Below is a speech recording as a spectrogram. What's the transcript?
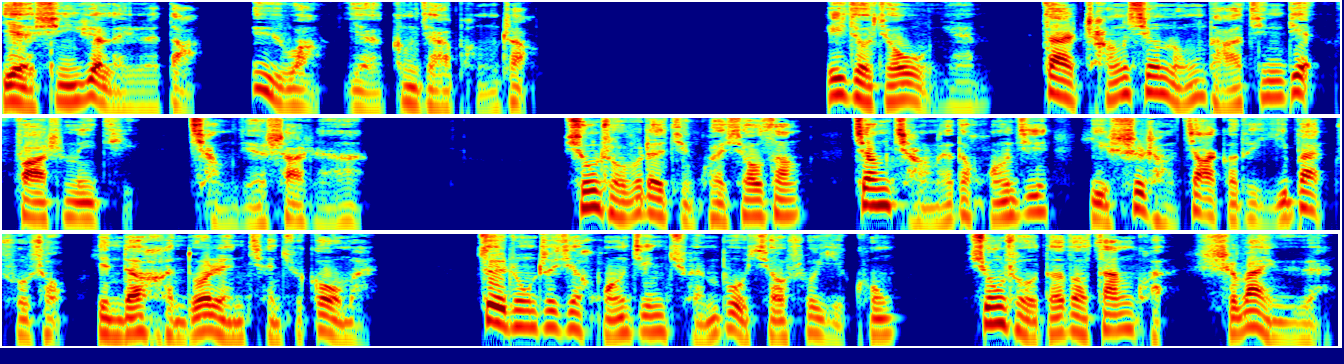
野心越来越大。欲望也更加膨胀。一九九五年，在长兴隆达金店发生了一起抢劫杀人案。凶手为了尽快销赃，将抢来的黄金以市场价格的一半出售，引得很多人前去购买。最终，这些黄金全部销售一空，凶手得到赃款十万余元。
